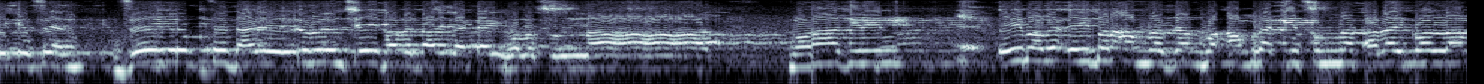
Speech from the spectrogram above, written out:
রেখেছেন করতে রেখেছেন, সেইভাবে রাখাই হলো সুন্নাত। মহাজিরিন, এইভাবে, এইবার আমরা জানব, আমরা কি সুন্নাত আদায় করলাম?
